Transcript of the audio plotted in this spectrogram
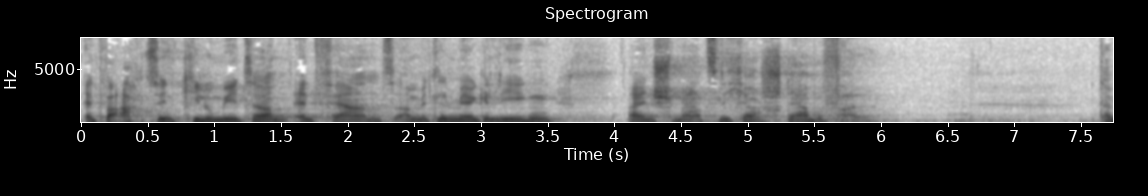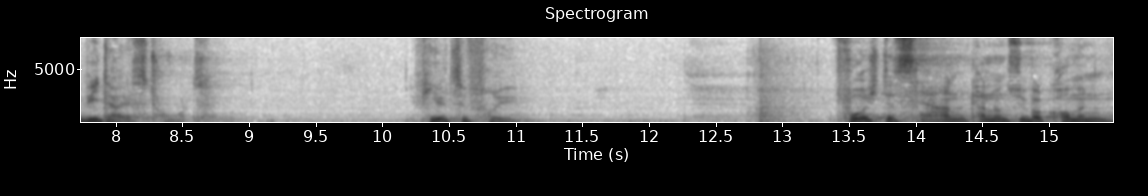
etwa 18 Kilometer entfernt, am Mittelmeer gelegen, ein schmerzlicher Sterbefall. Tabitha ist tot. Viel zu früh. Furcht des Herrn kann uns überkommen,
